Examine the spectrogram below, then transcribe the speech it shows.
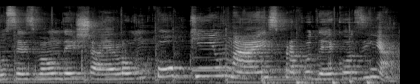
vocês vão deixar ela um pouquinho mais para poder cozinhar.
